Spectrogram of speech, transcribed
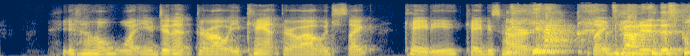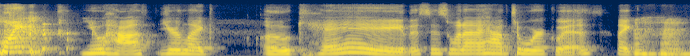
you know, what you didn't throw out, what you can't throw out, which is like Katie, Katie's heart. yeah. Like that's about it at this point. you have you're like, okay, this is what I have to work with. Like mm-hmm.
